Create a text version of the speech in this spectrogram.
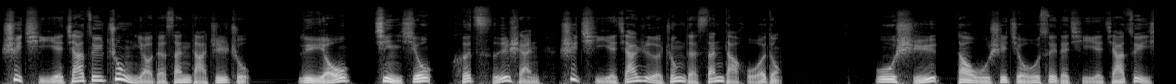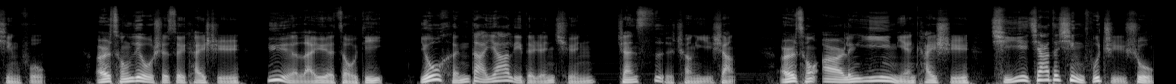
是企业家最重要的三大支柱，旅游、进修和慈善是企业家热衷的三大活动。五十到五十九岁的企业家最幸福，而从六十岁开始越来越走低，有很大压力的人群占四成以上。而从二零一一年开始，企业家的幸福指数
